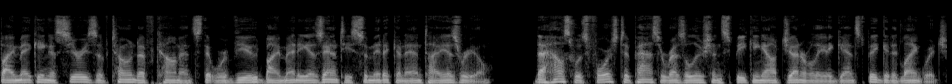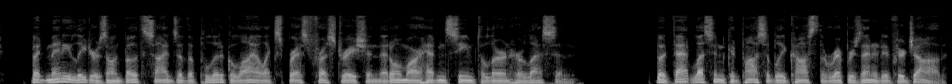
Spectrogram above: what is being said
by making a series of tone-deaf comments that were viewed by many as anti-Semitic and anti-Israel. The House was forced to pass a resolution speaking out generally against bigoted language. But many leaders on both sides of the political aisle expressed frustration that Omar hadn't seemed to learn her lesson. But that lesson could possibly cost the representative her job.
